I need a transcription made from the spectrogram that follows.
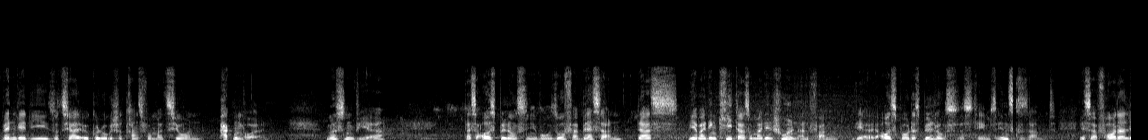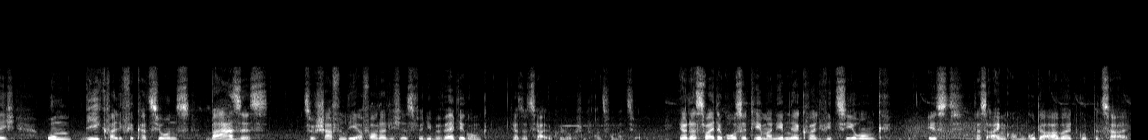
Wenn wir die sozialökologische Transformation packen wollen, müssen wir das Ausbildungsniveau so verbessern, dass wir bei den Kitas und bei den Schulen anfangen. Der Ausbau des Bildungssystems insgesamt ist erforderlich, um die Qualifikationsbasis zu schaffen, die erforderlich ist für die Bewältigung der sozialökologischen Transformation. Ja, das zweite große Thema neben der Qualifizierung ist das Einkommen. Gute Arbeit, gut bezahlt.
